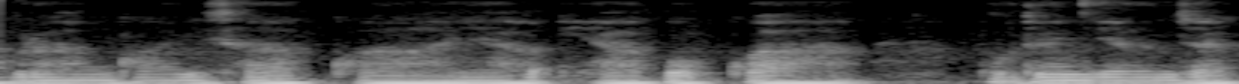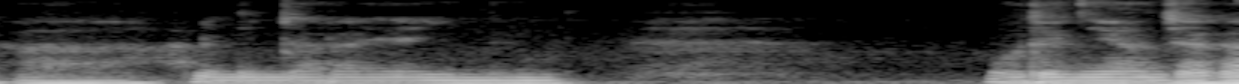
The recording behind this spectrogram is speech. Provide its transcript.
아브라함과 이삭과 야곱과 모든 예언자가 하느님 나라에 있는 모든 예언자가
